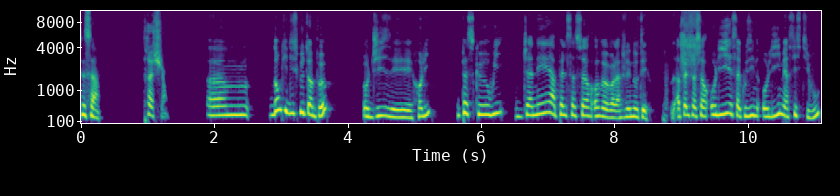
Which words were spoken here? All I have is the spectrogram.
C'est ça. Très chiant. Euh, donc ils discutent un peu, Hodges et Holly, parce que oui, Janet appelle sa sœur, oh ben voilà, je l'ai noté, appelle sa sœur Holly et sa cousine Holly, merci Steve.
